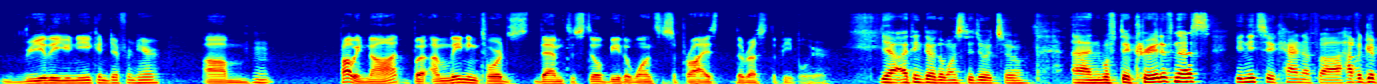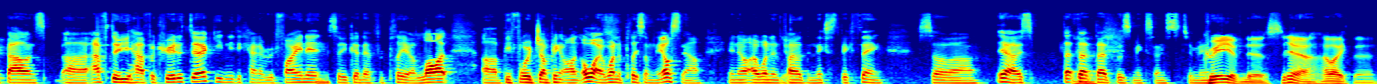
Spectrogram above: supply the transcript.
really unique and different here. Um, Probably not, but I'm leaning towards them to still be the ones to surprise the rest of the people here. Yeah, I think they're the ones to do it too. And with the creativeness, you need to kind of uh, have a good balance. Uh, after you have a creative deck, you need to kind of refine it. So you're gonna have to play a lot uh, before jumping on. Oh, I want to play something else now. You know, I want to find out the next big thing. So uh, yeah, it's that that that does make sense to me. Creativeness, yeah, I like that.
